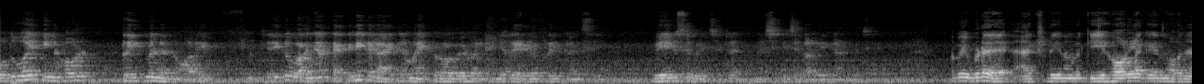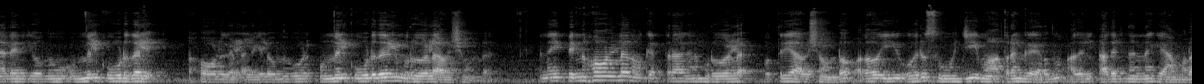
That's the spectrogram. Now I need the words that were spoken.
പൊതുവായി പിൻഹോൾ ട്രീറ്റ്മെന്റ് എന്ന് പറയും. ശരിക്കും പറഞ്ഞാൽ ടെക്നിക്കലായിട്ട് മൈക്രോവേവ് അല്ലെങ്കിൽ റേഡിയോ ഫ്രീക്വൻസി വേവ്സ് വെച്ചിട്ട് നശിപ്പിച്ച് കളയുകയാണ് ചെയ്യുന്നത്. അപ്പോൾ ഇവിടെ ആക്ച്വലി നമ്മൾ കീ ഹോളിലൊക്കെ എന്ന് പറഞ്ഞാൽ എനിക്ക് തോന്നുന്നു ഒന്നിൽ കൂടുതൽ ഹോളുകൾ അല്ലെങ്കിൽ ഒന്ന് ഒന്നിൽ കൂടുതൽ മുറിവുകൾ ആവശ്യമുണ്ട്. എന്നാൽ ഈ പിൻ ഹോളിൽ നമുക്ക് എത്ര അങ്ങനെ മുറിവുകൾ ഒത്തിരി ആവശ്യമുണ്ടോ? അതോ ഈ ഒരു സൂചി മാത്രം കയറുന്നു? അതിൽ അതിൽ തന്നെ ക്യാമറ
